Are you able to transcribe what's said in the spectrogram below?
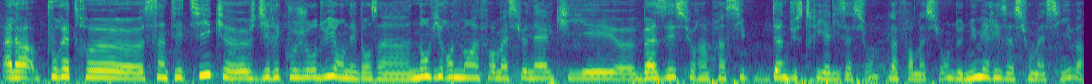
Alors, pour être euh, synthétique, euh, je dirais qu'aujourd'hui, on est dans un environnement informationnel qui est euh, basé sur un principe d'industrialisation de l'information, de numérisation massive,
